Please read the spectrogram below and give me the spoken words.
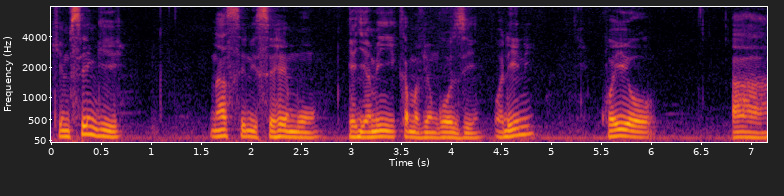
Kimsingi nasi ni sehemu ya jamii kama viongozi wa dini. Kwa hiyo uh,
